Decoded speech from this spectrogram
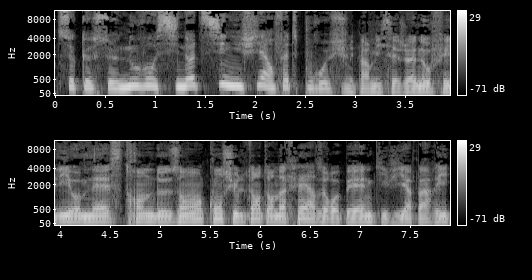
ce que ce nouveau synode signifiait en fait pour eux. Et parmi ces jeunes, Ophélie Omnes, 32 ans, consultante en affaires européennes qui vit à Paris.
